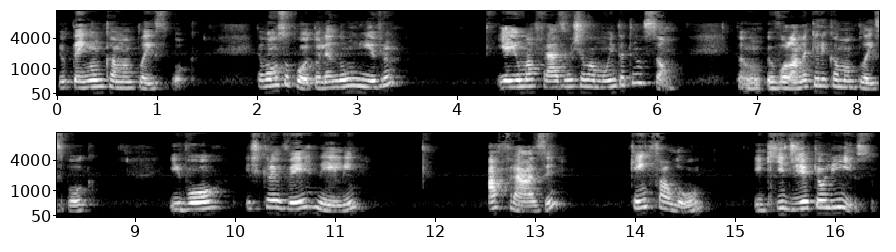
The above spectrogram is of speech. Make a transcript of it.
Eu tenho um Commonplace Book. Então, vamos supor, eu estou lendo um livro e aí uma frase me chama muita atenção. Então, eu vou lá naquele Commonplace Book e vou escrever nele a frase, quem falou e que dia que eu li isso.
